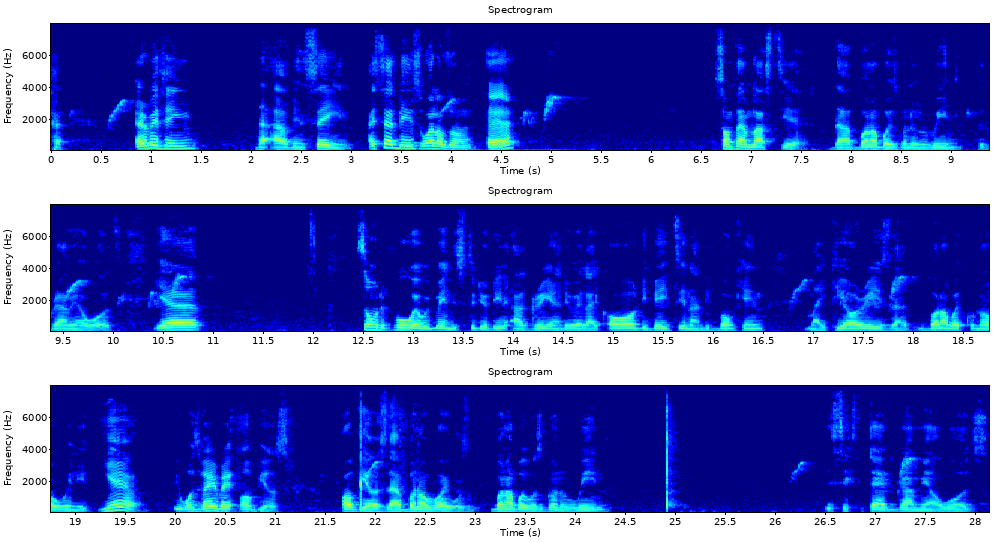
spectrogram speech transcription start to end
everything that I've been saying, I said this while I was on air sometime last year that Burna Boy is going to win the Grammy Awards. Yeah, some of the people were with me in the studio didn't agree and they were like all debating and debunking my theories that Burna Boy could not win it. Yeah, it was very, very obvious. Obvious that Burna was Burna was going to win the 63rd Grammy Awards.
